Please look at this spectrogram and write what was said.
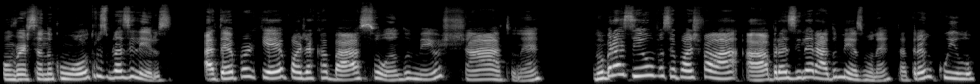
conversando com outros brasileiros. Até porque pode acabar soando meio chato, né? No Brasil, você pode falar abrasileirado mesmo, né? Tá tranquilo.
